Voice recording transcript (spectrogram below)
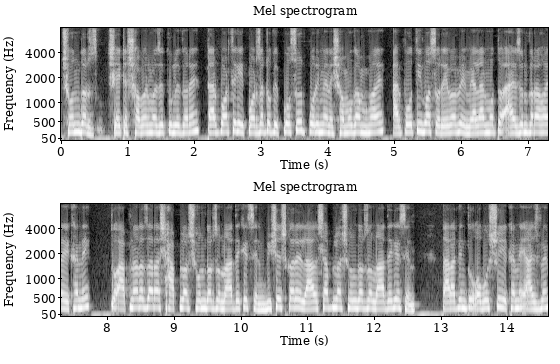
সৌন্দর্য, সেটা সবার মাঝে তুলে ধরে। তারপর থেকে পর্যটকে প্রচুর পরিমাণে সমাগম হয়। আর প্রতি বছর এভাবে মেলার মতো আয়োজন করা হয় এখানে। তো আপনারা যারা শাপলার সৌন্দর্য না দেখেছেন, বিশেষ করে লাল শাপলার সৌন্দর্য না দেখেছেন, তারা কিন্তু অবশ্যই এখানে আসবেন।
